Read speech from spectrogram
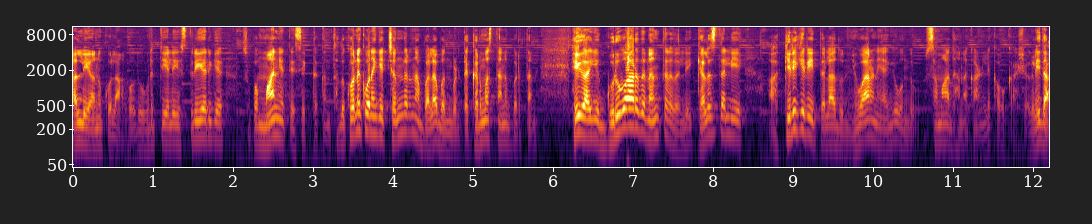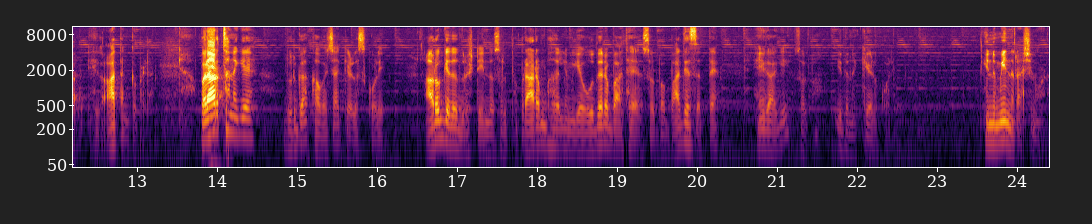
ಅಲ್ಲಿ ಅನುಕೂಲ ಆಗೋದು, ವೃತ್ತಿಯಲ್ಲಿ ಸ್ತ್ರೀಯರಿಗೆ ಸ್ವಲ್ಪ ಮಾನ್ಯತೆ ಸಿಗ್ತಕ್ಕಂಥದ್ದು, ಕೊನೆ ಕೊನೆಗೆ ಚಂದ್ರನ ಬಲ ಬಂದ್ಬಿಡುತ್ತೆ, ಕರ್ಮಸ್ಥಾನಕ್ಕೆ ಬರ್ತಾನೆ. ಹೀಗಾಗಿ ಗುರುವಾರದ ನಂತರದಲ್ಲಿ ಕೆಲಸದಲ್ಲಿ ಆ ಕಿರಿಕಿರಿ ಇತ್ತಲ್ಲ, ಅದು ನಿವಾರಣೆಯಾಗಿ ಒಂದು ಸಮಾಧಾನ ಕಾಣಲಿಕ್ಕೆ ಅವಕಾಶಗಳಿದ್ದಾವೆ ಹೀಗೆ ಆತಂಕ ಬೇಡ. ಪ್ರಾರ್ಥನೆಗೆ ದುರ್ಗಾ ಕವಚ ಕೇಳಿಸ್ಕೊಳ್ಳಿ. ಆರೋಗ್ಯದ ದೃಷ್ಟಿಯಿಂದ ಸ್ವಲ್ಪ ಪ್ರಾರಂಭದಲ್ಲಿ ನಿಮಗೆ ಉದರ ಬಾಧೆ ಸ್ವಲ್ಪ ಬಾಧಿಸುತ್ತೆ. ಹೀಗಾಗಿ ಸ್ವಲ್ಪ ಇದನ್ನು ಕೇಳ್ಕೊಳ್ಳಿ. ಇನ್ನು ಮೀನರಾಶಿ ನೋಡೋಣ.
